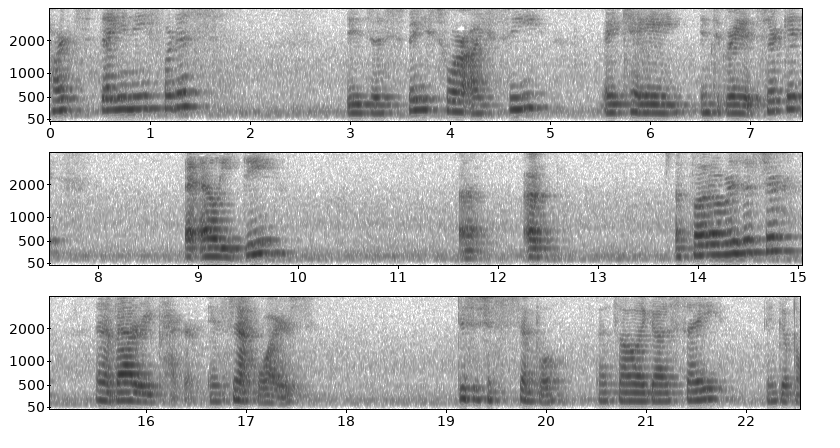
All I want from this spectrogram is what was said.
parts that you need for this is a space war for IC, aka integrated circuit, a LED, a, a, a photoresistor, and a battery packer, and snap wires. This is just simple. That's all I gotta say, and goodbye.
